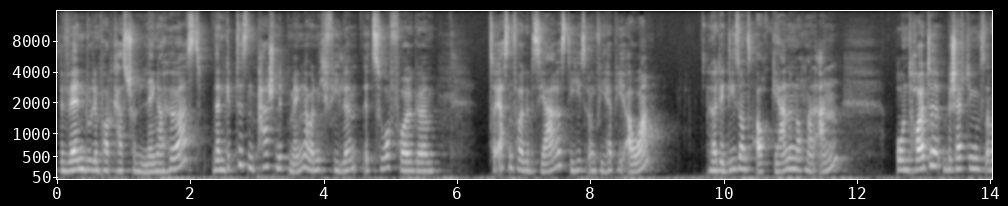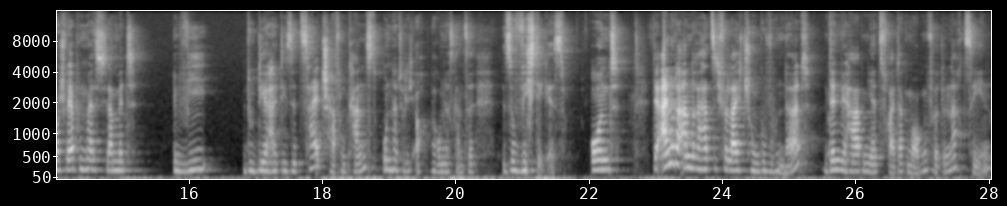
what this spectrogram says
wenn du den Podcast schon länger hörst, dann gibt es ein paar Schnittmengen, aber nicht viele, zur Folge zur ersten Folge des Jahres, die hieß irgendwie Happy Hour. Hör dir die sonst auch gerne nochmal an. Und heute beschäftigen wir uns aber schwerpunktmäßig damit, wie du dir halt diese Zeit schaffen kannst und natürlich auch, warum das Ganze so wichtig ist. Und der ein oder andere hat sich vielleicht schon gewundert, denn wir haben jetzt Freitagmorgen Viertel nach zehn.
